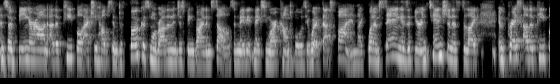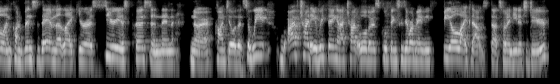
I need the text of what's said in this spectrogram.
And so being around other people actually helps them to focus more rather than just being by themselves. And maybe it makes you more accountable with your work. That's fine. Like what I'm saying is if your intention is to like impress other people and convince them that like you're a serious person, then no, can't deal with it. So we, I've tried everything and I tried all those cool things because everyone made me feel like that was that's what I needed to do,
